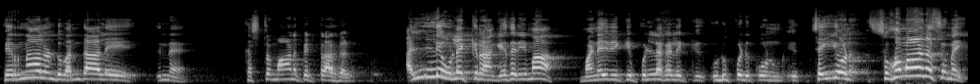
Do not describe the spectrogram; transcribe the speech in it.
பெருநாள் ஒன்று வந்தாலே என்ன? கஷ்டமான பெற்றார்கள். அள்ளி உழைக்கிறாங்க. தெரியுமா? மனைவிக்கு பிள்ளைகளுக்கு உடுப்பெடுக்கணும். செய்யணும். சுகமான சுமை.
